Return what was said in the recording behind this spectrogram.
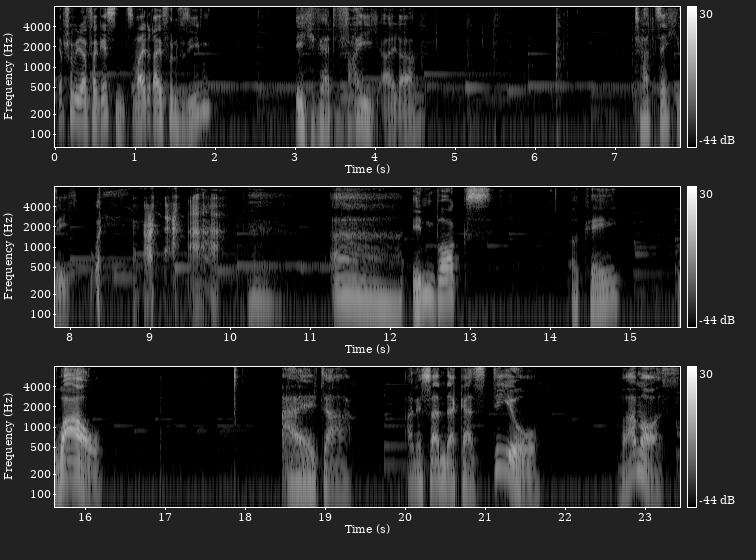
Ich habe schon wieder vergessen. 2, 3, 5, 7. Ich werd weich, Alter. Tatsächlich. ah, Inbox. Okay. Wow. Alter. Alessandra Castillo. Vamos.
